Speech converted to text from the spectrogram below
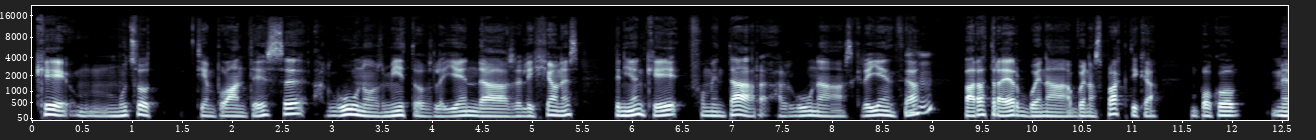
que mucho tiempo antes eh, algunos mitos, leyendas, religiones tenían que fomentar algunas creencias para traer buena, buenas prácticas. Un poco me,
